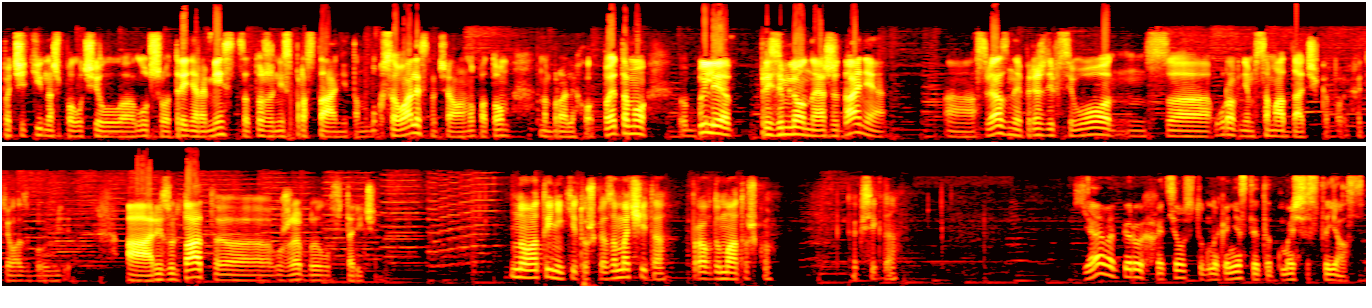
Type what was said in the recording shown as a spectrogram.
Почти наш получил э, лучшего тренера месяца, тоже неспроста. Они там буксовали сначала, но потом набрали ход. Поэтому были приземленные ожидания, а, связанные прежде всего с уровнем самоотдачи, который хотелось бы увидеть. А результат э, уже был вторичен. Ну а ты, Никитушка, замочи-то правду матушку. Как всегда. Я, во-первых, хотел, чтобы наконец-то этот матч состоялся.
